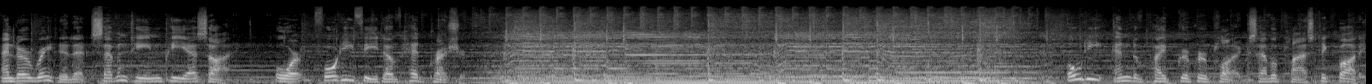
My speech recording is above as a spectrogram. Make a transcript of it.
and are rated at 17 psi, or 40 feet of head pressure. Oatey end-of-pipe gripper plugs have a plastic body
